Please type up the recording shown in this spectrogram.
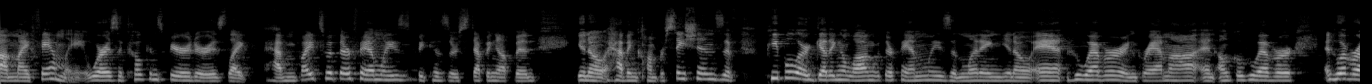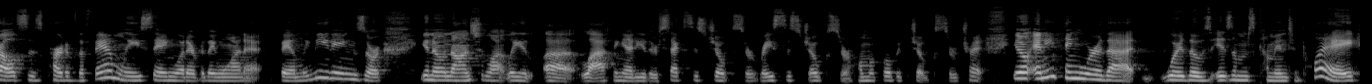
um, my family. Whereas a co-conspirator is like having fights with their families because they're stepping up and, you know, having conversations. If people are getting along with their families and letting, you know, aunt whoever and grandma and uncle whoever and whoever else is part of the family saying whatever they want at family meetings or you know nonchalantly uh, laughing at either sexist jokes or racist jokes or homophobic jokes or try you know anything where that where those isms come into play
